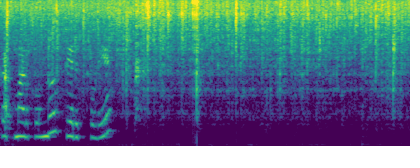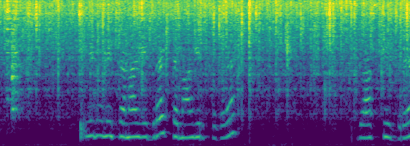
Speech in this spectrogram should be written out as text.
ಕಟ್ ಮಾಡಿಕೊಂಡು ಸೇರಿಸ್ಕೊಳ್ಳಿ ಈರುಳ್ಳಿ ಚೆನ್ನಾಗಿದ್ರೆ ಚೆನ್ನಾಗಿರ್ತದೆ. ಜಾಸ್ತಿ ಇದ್ದರೆ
